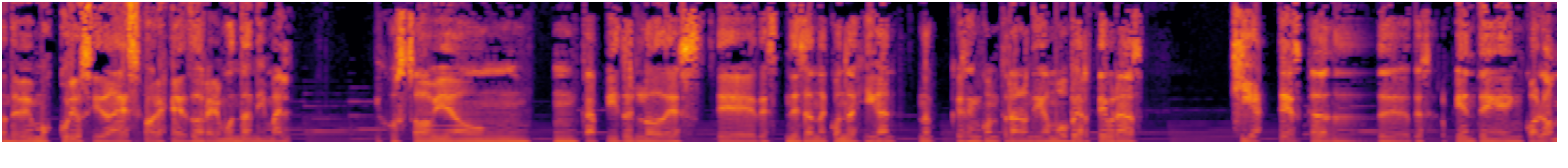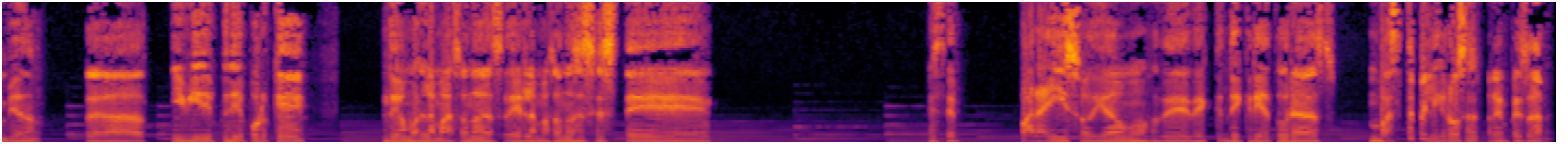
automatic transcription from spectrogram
Donde vemos curiosidades sobre, sobre el mundo animal. Y justo había un, un capítulo de este, de, esa anaconda gigante. Que se encontraron, digamos, vértebras gigantescas de, serpiente en Colombia, ¿no? O sea, y de, por qué, digamos, el Amazonas, el Amazonas es este, este paraíso, digamos, de, criaturas bastante peligrosas para empezar.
